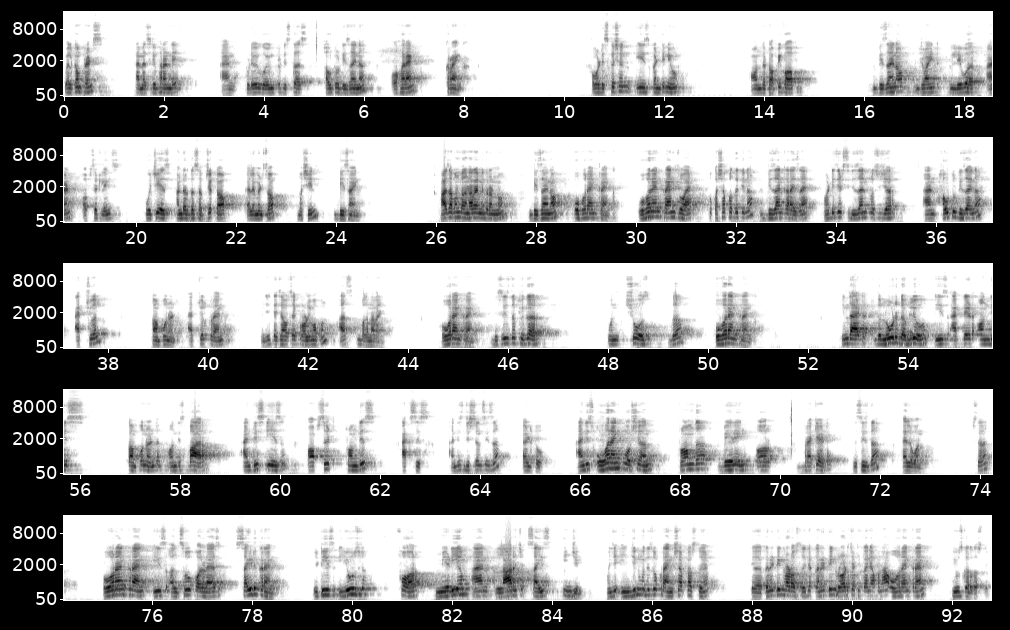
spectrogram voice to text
Welcome friends, I am SD Farande and today we are going to discuss how to design a overhang crank. Our discussion is continue on the topic of design of joint lever and offset links which is under the subject of elements of machine design. आज आपण बघणार आहे मित्रांनो design of overhang crank overhang crank जो आहे तो कशा पद्धतीनं डिझाईन करायचा आहे what is its design procedure and how to design a actual component actual crank म्हणजे त्याच्यावरचा एक प्रॉब्लेम आपण आज बघणार आहे. Overhang crank this is the figure one shows the overhang crank. In that the load w is acted on this component on this bar and this is offset from this axis and this distance is a L2 and this overhang portion from the bearing or bracket this is the L1 sir overhang crank is also called as side crank it is used for medium and large size engine म्हणजे engine मध्ये जो crankshaft असतोय connecting rod असतो त्या connecting रॉडच्या ठिकाणी आपण हा ओव्हरहँग crank use करत असते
